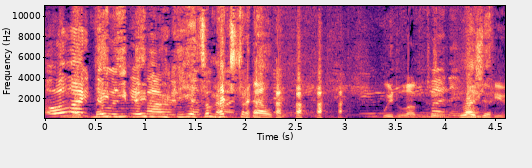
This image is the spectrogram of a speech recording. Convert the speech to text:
All I do maybe is give maybe we can get some Hashem extra help. We'd love to. Money. Pleasure. Thank you.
